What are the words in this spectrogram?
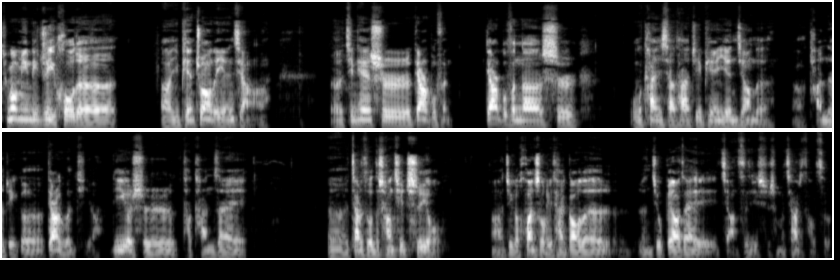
陈光明离职以后的啊一篇重要的演讲啊，呃，今天是第二部分。第二部分呢，是我们看一下他这篇演讲的啊谈的这个第二个问题啊。第一个是他谈在呃价值投资长期持有啊，这个换手率太高的人就不要再讲自己是什么价值投资了。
